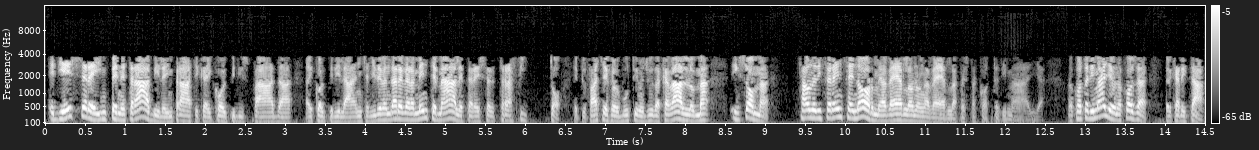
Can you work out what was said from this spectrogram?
e di essere impenetrabile in pratica ai colpi di spada, ai colpi di lancia. Gli deve andare veramente male per essere trafitto. È più facile che lo buttino giù da cavallo, ma insomma fa una differenza enorme averla o non averla questa cotta di maglia. Una cotta di maglia è una cosa, per carità,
